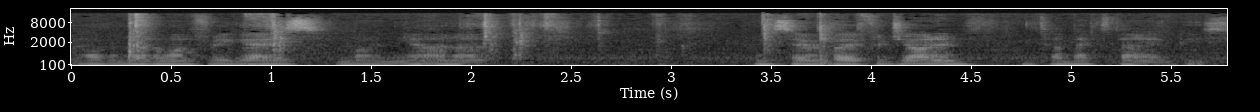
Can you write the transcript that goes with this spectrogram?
We'll have another one for you guys manana. Thanks everybody for joining. Until next time, peace.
